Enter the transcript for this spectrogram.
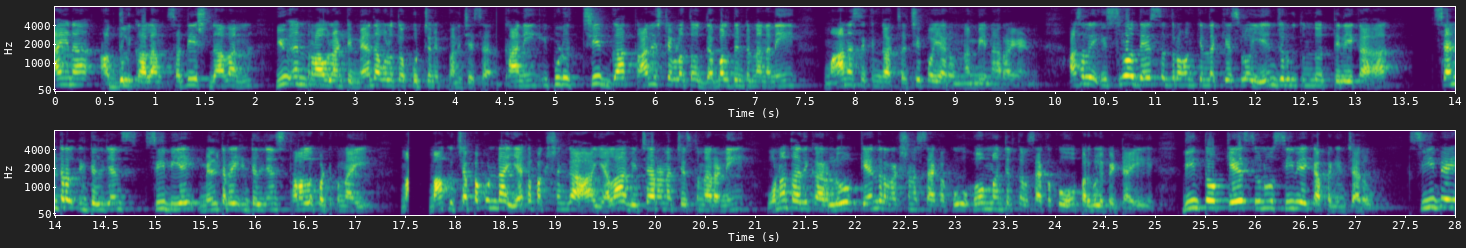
ఆయన అబ్దుల్ కలాం సతీష్ ధావన్ యుఎన్ రావు లాంటి మేధావులతో కూర్చొని పనిచేశారు. కానీ ఇప్పుడు చీప్గా కానిస్టేబుల్తో దెబ్బలు తింటున్నానని మానసికంగా చచ్చిపోయారు నంబి నారాయణ్. అసలు ఇస్రో దేశద్రోహం కింద కేసులో ఏం జరుగుతుందో తెలియక central intelligence CBI military intelligence తలలు పట్టుకున్నాయి. మాకు చెప్పకుండా ఏకపక్షంగా ఎలా విచారణ చేస్తున్నారని ఉన్నతాధికారులు కేంద్ర రక్షణ శాఖకు హోంమంత్రిత్వ శాఖకు పరుగులు పెట్టాయి. దీంతో కేసును సిబిఐకి అప్పగించారు. సిబిఐ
